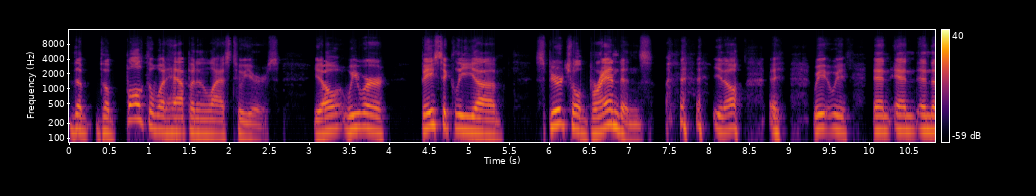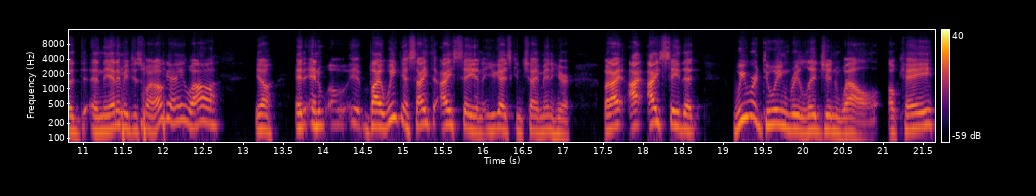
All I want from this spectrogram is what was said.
the the bulk of what happened in the last two years. You know we were basically uh spiritual brandons you know? We we and and and the and the enemy just went okay well you know and and uh, by weakness, I I say, and you guys can chime in here, but I I, I say that we were doing religion well. Okay,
